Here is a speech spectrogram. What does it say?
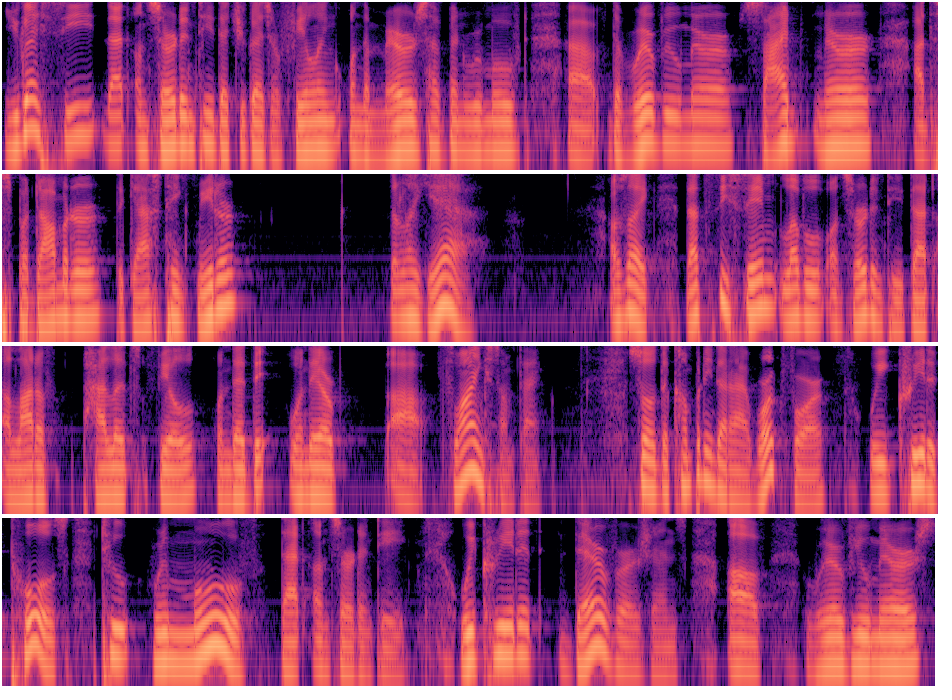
you guys see that uncertainty that you guys are feeling when the mirrors have been removed uh, the rear view mirror side mirror uh, the speedometer the gas tank meter? They're like yeah. I was like that's the same level of uncertainty that a lot of pilots feel when they, when they are uh, flying something. So the company that i work for we created tools to remove that uncertainty. We created their versions of rear view mirrors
